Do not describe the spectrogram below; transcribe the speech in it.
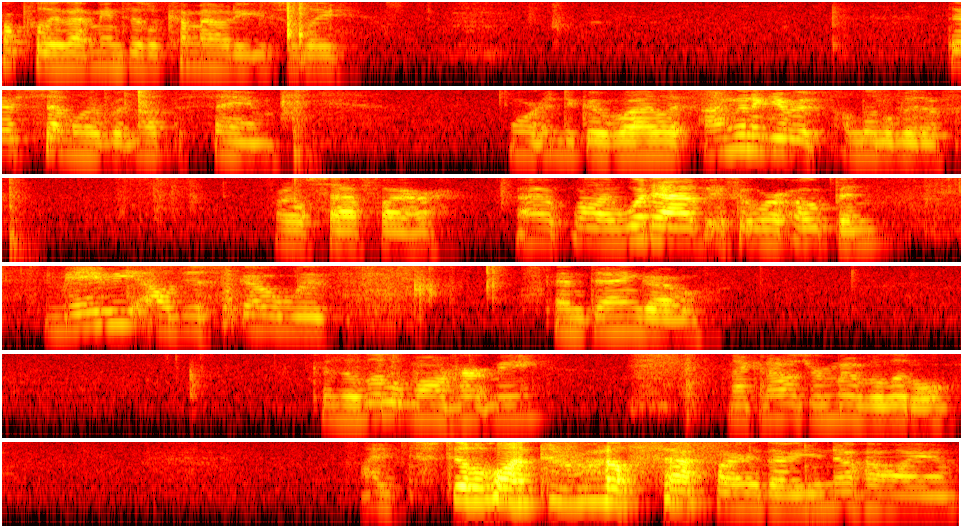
Hopefully that means it'll come out easily. They're similar but not the same. More indigo violet. I'm going to give it a little bit of royal sapphire. Uh, well, I would have if it were open. Maybe I'll just go with Fandango because a little won't hurt me. And I can always remove a little. I still want the Royal Sapphire though, you know how I am.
